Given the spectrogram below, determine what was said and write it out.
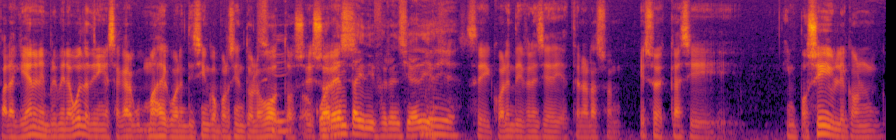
Para que ganen en primera vuelta tienen que sacar más del 45% de los sí, votos. o Eso 40 es- y diferencia de De 10. 10. Sí, 40 diferencia de 10, tenés razón. Eso es casi imposible con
